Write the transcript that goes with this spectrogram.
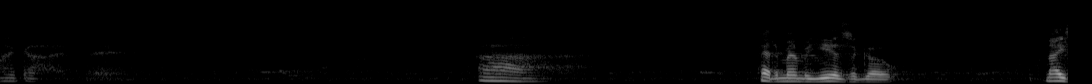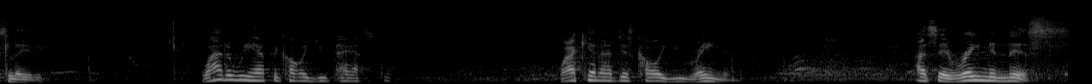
My God. Ah. Had a member years ago. Nice lady. Why do we have to call you pastor? Why can't I just call you Raymond? I said, Raymond this.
